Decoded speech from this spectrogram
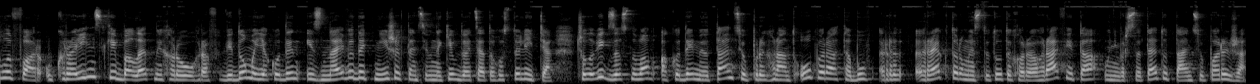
Лефар, український балетний хореограф, відомий як один із найвидатніших танцівників ХХ століття. Чоловік заснував академію танцю при Гранд Опера та був ре- ректором інституту хореографії та університету танцю Парижа.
